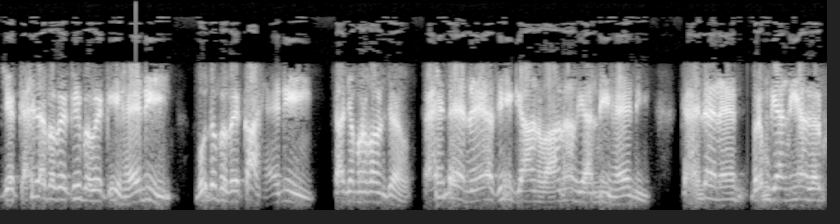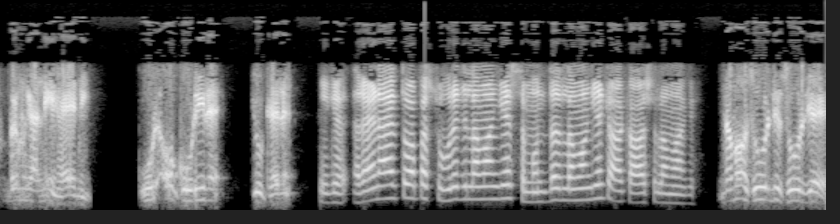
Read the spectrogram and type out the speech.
ਜੇ ਕਹਿੰਦਾ ਵਿਵੇਕੀ ਵਿਵੇਕੀ ਹੈ ਨਹੀਂ, ਬੁੱਧ ਵਿਵੇਕਾ ਹੈ ਨਹੀਂ, ਤਾਂ ਜੰਮਣ ਵਾਲੇ ਹੋ ਕਹਿੰਦੇ ਨੇ ਅਸੀਂ ਗਿਆਨਵਾਨ ਆ ਗਿਆਨੀ ਹੈ ਨਹੀਂ। ਕਹਿੰਦੇ ਨੇ ਬ੍ਰਹਮ ਗਿਆਨੀ ਅਗਰ ਬ੍ਰਹਮ ਗਿਆਨੀ ਹੈ ਨਹੀਂ। ਉਹ ਕੂੜੀ ਨੇ। ਝੂਠੇ ਨੇ। ਠੀਕ ਹੈ। ਰਹਿਣਾਇਰ ਤੋਂ ਆਪਾਂ ਸੂਰਜ ਲਵਾਂਗੇ ਸਮੁੰਦਰ ਲਵਾਂਗੇ ਕਿ ਆਕਾਸ਼ ਲਵਾਂਗੇ? ਨਮੋ ਸੂਰਜ ਸੂਰਜੇ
